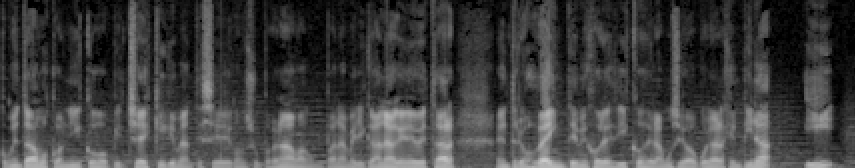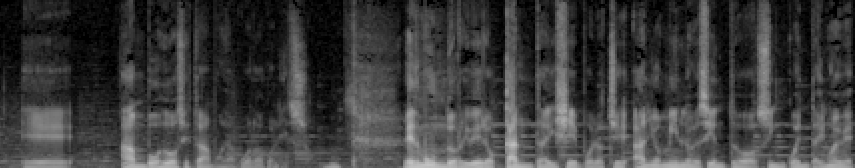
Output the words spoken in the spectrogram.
comentábamos con Nico Pircheski, que me antecede con su programa, con Panamericana, que debe estar entre los 20 mejores discos de la música popular argentina y eh, ambos dos estábamos de acuerdo con eso. Edmundo Rivero canta Discépolo, che, año 1959.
